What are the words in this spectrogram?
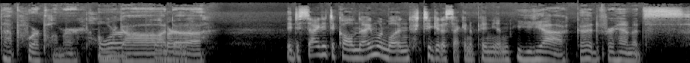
That poor plumber. oh Poor my God. plumber. Uh, they decided to call 911 to get a second opinion. yeah, good for him. It's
